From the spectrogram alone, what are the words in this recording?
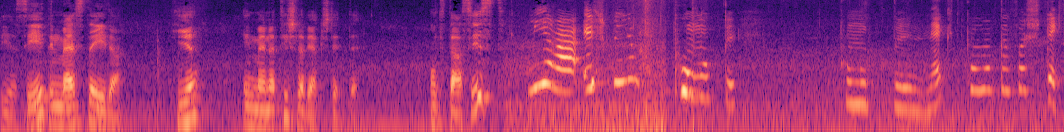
wie ihr seht, den Meister Eder hier in meiner Tischlerwerkstätte. Und das ist Mira, ich spiele Pumuckl. Pumuckl neckt, Pumuckl versteckt.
